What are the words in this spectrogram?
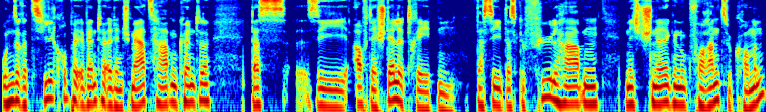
unsere Zielgruppe eventuell den Schmerz haben könnte, dass sie auf der Stelle treten, dass sie das Gefühl haben, nicht schnell genug voranzukommen,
